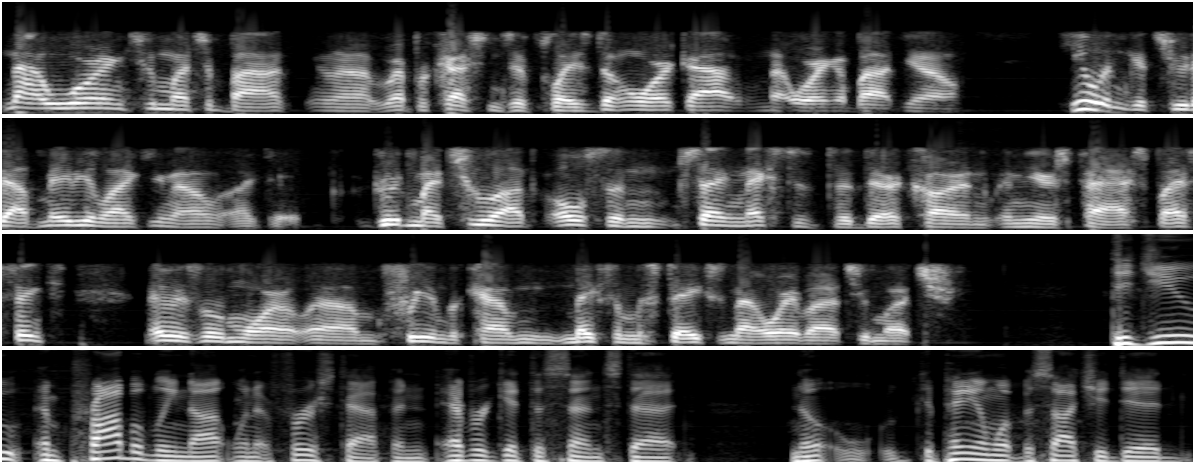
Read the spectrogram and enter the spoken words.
not worrying too much about you know, repercussions if plays don't work out. Not worrying about you know he wouldn't get chewed out. Maybe like you know like Chew out Olson saying next to, to Derek Carr in, in years past. But I think maybe there's a little more um, freedom to kind of make some mistakes and not worry about it too much. Did you, and probably not when it first happened, ever get the sense that no, depending on what Bisaccia did,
